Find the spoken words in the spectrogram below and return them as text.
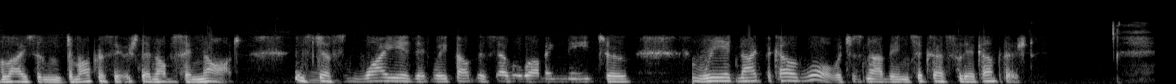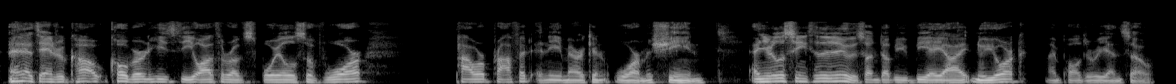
light and democracy, which they're obviously not. It's just why is it we felt this overwhelming need to reignite the Cold War, which has now been successfully accomplished. And that's Andrew Cockburn. He's the author of Spoils of War, Power, Profit, and the American War Machine. And you're listening to the news on WBAI New York. I'm Paul DiRienzo.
